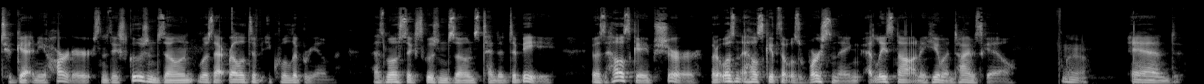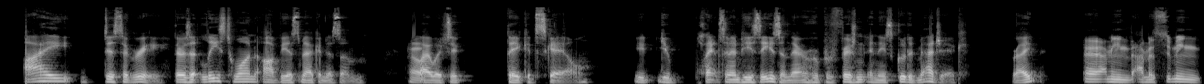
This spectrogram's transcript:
to get any harder since the exclusion zone was at relative equilibrium, as most exclusion zones tended to be. It was a hellscape, sure, but it wasn't a hellscape that was worsening, at least not on a human timescale. yeah. And I disagree. There's at least one obvious mechanism Oh, by which it, they could scale. You, you plant some NPCs in there who are proficient in the excluded magic, right? uh, I mean, I'm assuming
